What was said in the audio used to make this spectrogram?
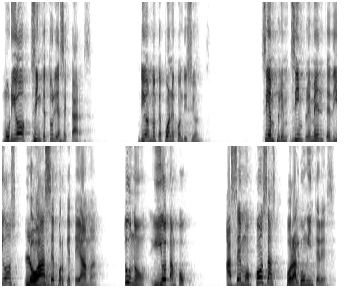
murió sin que tú le aceptaras. Dios no te pone condiciones. simplemente Dios lo hace porque te ama. Tú no, y yo tampoco. Hacemos cosas por algún interés.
